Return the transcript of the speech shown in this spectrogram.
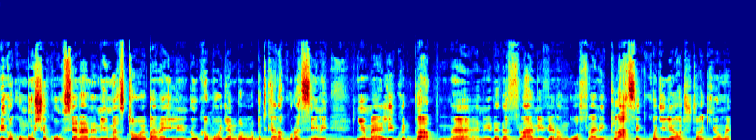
nikakumbushe kuhusiana na nima store bana hili ni duka moja ambalo linapatikana kurasini nyuma ya liquid pap eh? ni dada fulani hivi ana nguo fulani classic kwa ajili ya watoto wa kiume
